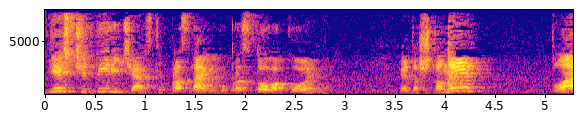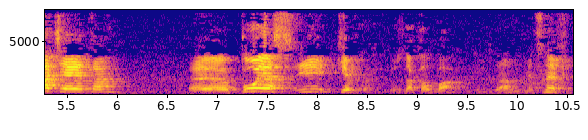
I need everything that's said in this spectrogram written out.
Есть 4 части, простая, как у простого коина. Это штаны, платье это, э, пояс и кепка, то есть, да, колпак, то есть, да, мецнефер.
